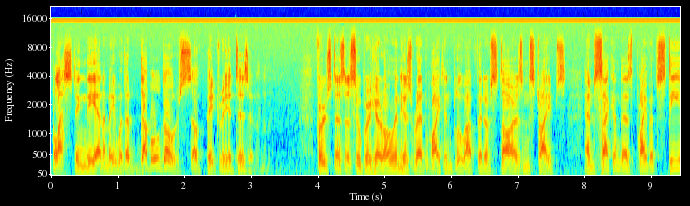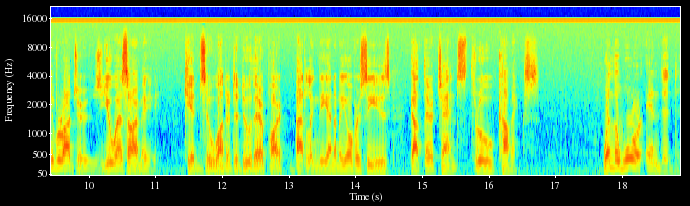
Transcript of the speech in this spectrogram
blasting the enemy with a double dose of patriotism. First as a superhero in his red, white, and blue outfit of stars and stripes, and second as Private Steve Rogers, U.S. Army. Kids who wanted to do their part battling the enemy overseas got their chance through comics. When the war ended,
